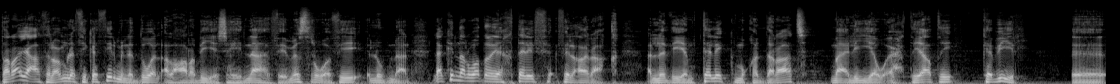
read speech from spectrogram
تراجعت العملة في كثير من الدول العربية شهدناها في مصر وفي لبنان، لكن الوضع يختلف في العراق الذي يمتلك مقدرات مالية واحتياطي كبير آه،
